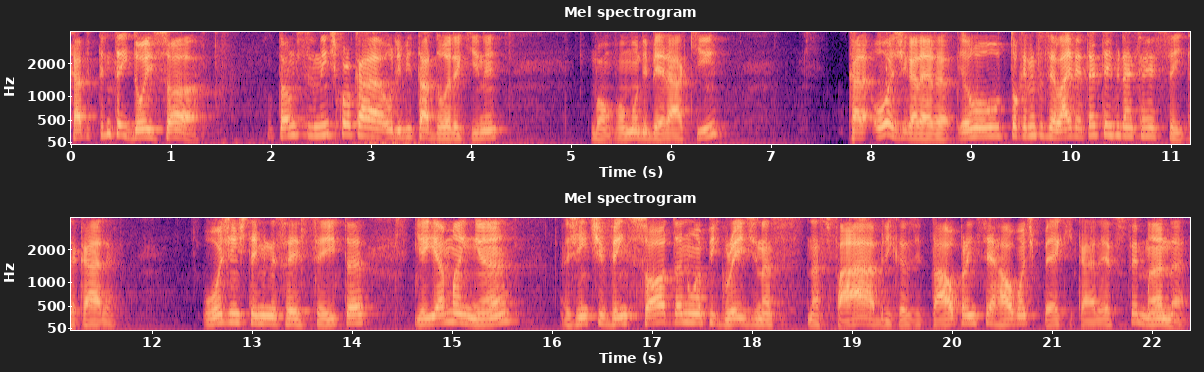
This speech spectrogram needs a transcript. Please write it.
Cabe 32 só. Então não precisa nem de colocar o limitador aqui, né? Bom, vamos liberar aqui. Cara, hoje, galera, eu tô querendo fazer live até terminar essa receita, cara. Hoje a gente termina essa receita. E aí amanhã a gente vem só dando um upgrade nas, nas fábricas e tal para encerrar o modpack, cara. Essa semana.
